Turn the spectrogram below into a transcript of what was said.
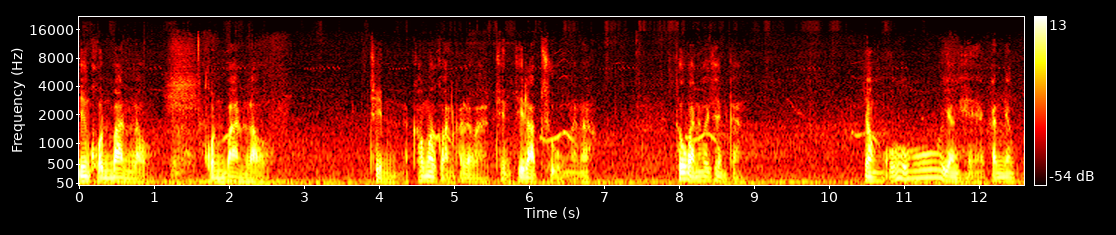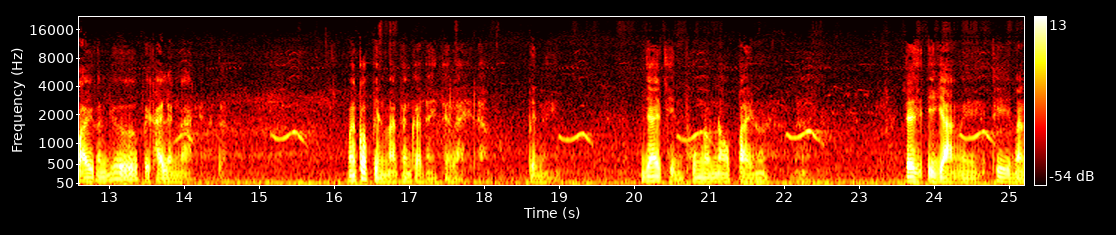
ยิ่งคนบ้านเรา คนบ้านเรา ถิ่นเขาเมื่อก่อนเขาเรียกว่า ถิ่นที่ราบสูงอะนะทุกวันก็เช่นกัน ยังโอ้ยังแห่กันยังไปกันเยอะไปขายแรงงาน มันก็เป็นมาตั้งแต่ไหนแต่ไรแล้ว เป็นย้ายถิ่นภูมิลำเนาไปนู่น แต่อีกอย่างหนึงที่มัน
